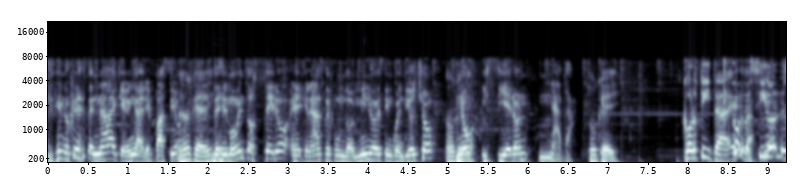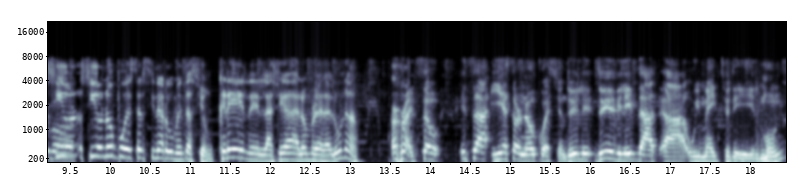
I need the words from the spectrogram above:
no creas en nada que venga del espacio. Desde el momento cero en el que la NASA se fundó en 1958, Ok. no hicieron nada. Ok. Cortita, eh, Corta, sí, o, no tengo- sí o- sí o no puede ser sin argumentación. ¿Creen en la llegada del hombre a la luna? All right, so it's a yes or no question. Do you, do you believe that uh, we made to the moon?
